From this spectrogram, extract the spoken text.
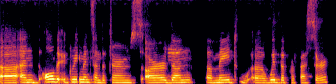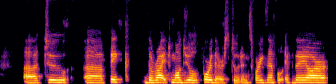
Uh, and all the agreements and the terms are done, uh, made uh, with the professor uh, to uh, pick the right module for their students. For example, if they are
